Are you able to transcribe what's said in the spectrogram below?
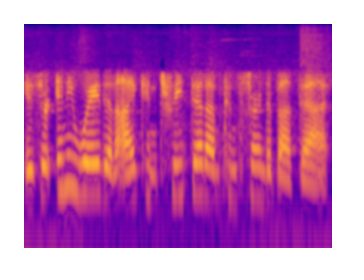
Is there any way that I can treat that? I'm concerned about that.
